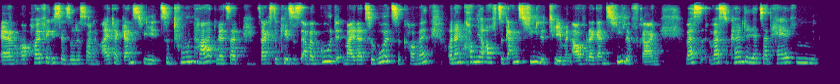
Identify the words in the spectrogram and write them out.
ähm, häufig ist ja so, dass man im Alltag ganz viel zu tun hat und jetzt hat, sagst du, okay, es ist aber gut, mal da zur Ruhe zu kommen und dann kommen ja oft so ganz viele Themen auf oder ganz viele Fragen. Was, was könnte jetzt halt helfen,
